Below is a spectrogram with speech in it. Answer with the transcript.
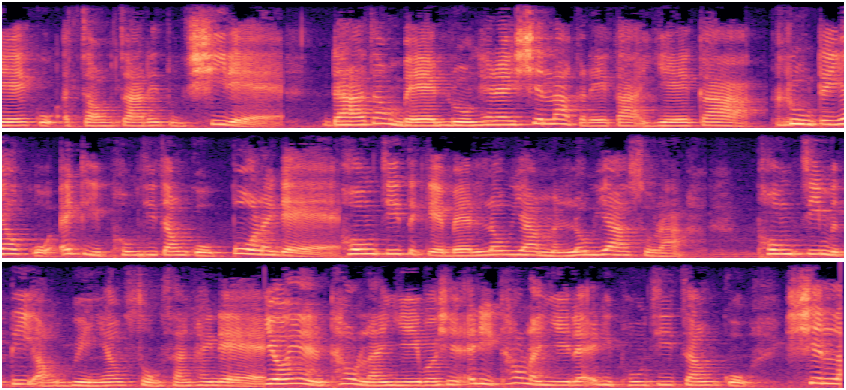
ရဲကိုအကြောင်းကြားတဲ့သူရှိတယ်။ ဒါကြောင့်ပဲလွန်ခဲ့တဲ့၈လကလေးကရဲကလူတယောက်ကိုအဲ့ဒီဖုန်ကြီးကျောင်းကိုပို့လိုက်တယ်။ဖုန်ကြီးတကယ်ပဲလှုပ်ရမလှုပ်ရဆိုတာဖုန်ကြီးမသိအောင်ဝင်ရောက်စုံစမ်းခိုင်းတယ်။ပြောရင်ထောက်လန်းရေးပါရှင်အဲ့ဒီထောက်လန်းရေးလဲအဲ့ဒီဖုန်ကြီးကျောင်းကို၈လ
